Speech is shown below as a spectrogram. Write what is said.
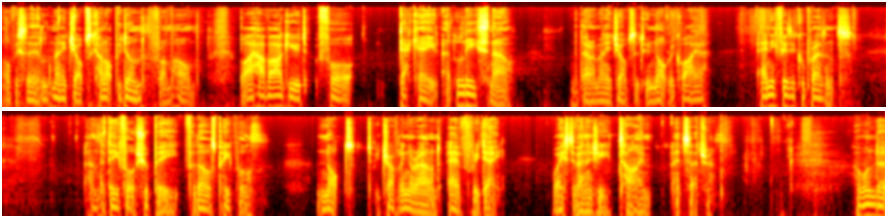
Obviously, many jobs cannot be done from home, but I have argued for decade at least now there are many jobs that do not require any physical presence. And the default should be for those people not to be travelling around every day. Waste of energy, time, etc. I wonder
